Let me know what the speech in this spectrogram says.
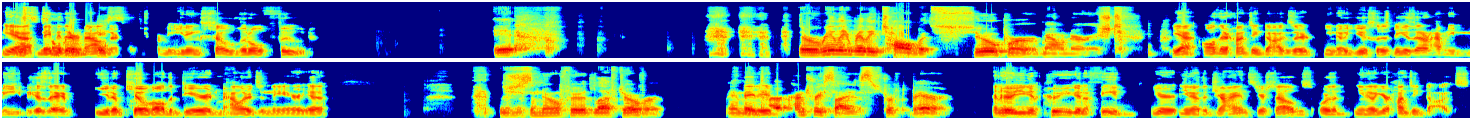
yeah, maybe they're malnourished from eating so little food. It They're really, really tall, but super malnourished. Yeah, all their hunting dogs are, you know, useless because they don't have any meat because they, you know, killed all the deer and mallards in the area. There's just no food left over. And the Hey, dude. entire countryside is stripped bare. And who are you gonna who are you gonna feed? Your you know, the giants yourselves or the you know, your hunting dogs?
